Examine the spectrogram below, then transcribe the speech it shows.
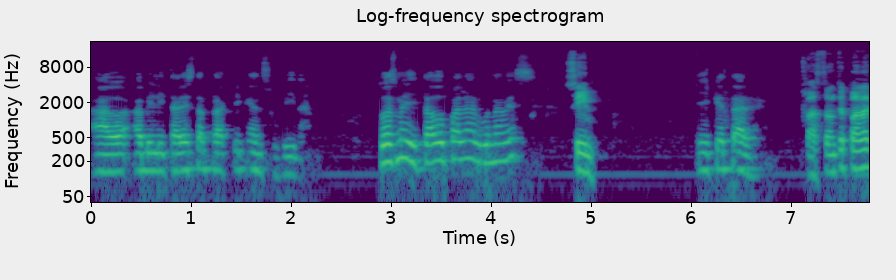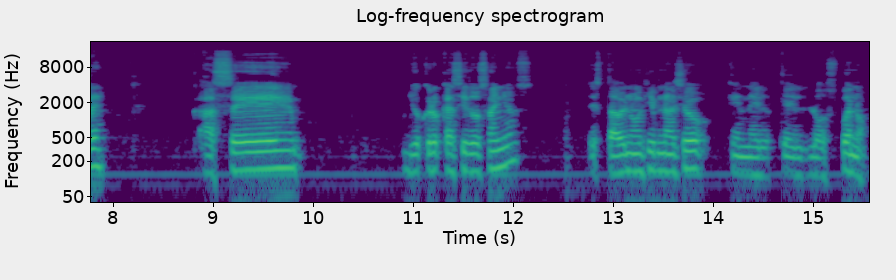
a habilitar esta práctica en su vida. ¿Tú has meditado, Pala, alguna vez? Sí, ¿Y qué tal? bastante padre. Hace, yo creo casi dos años, estaba en un gimnasio en el que los, bueno,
